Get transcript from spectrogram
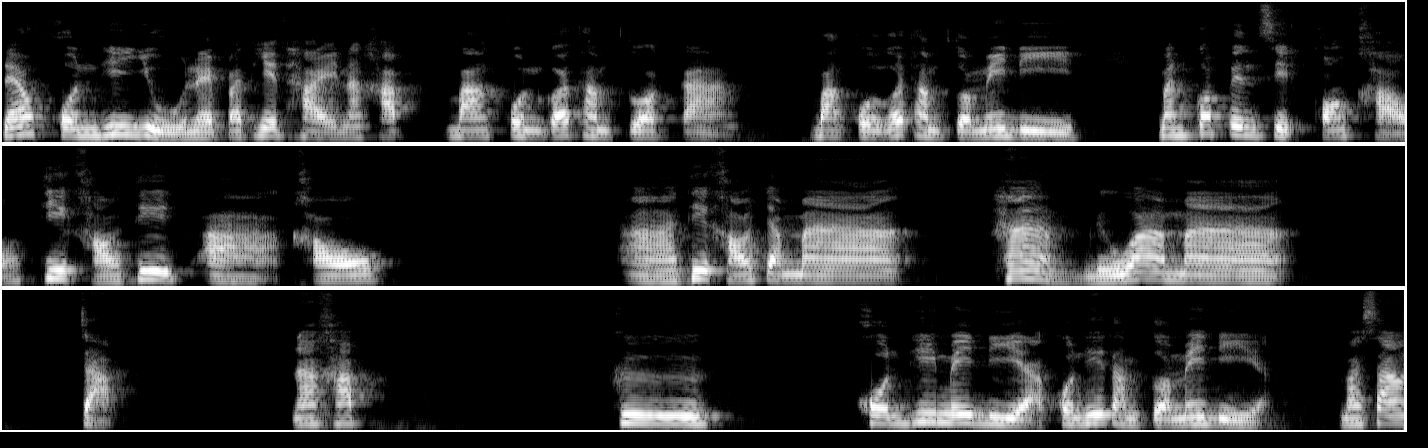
แล้วคนที่อยู่ในประเทศไทยนะครับ บางคนก็ทำตัวกลาง บางคนก็ทำตัวไม่ดี มันก็เป็นสิทธิ์ของเขาที่เขาที่อ่าเขาอ่าที่เขาจะมาห้ามหรือว่ามาจับนะครับ คือคนที่ไม่ดีอะคนที่ทำตัวไม่ดีอะมาสร้าง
